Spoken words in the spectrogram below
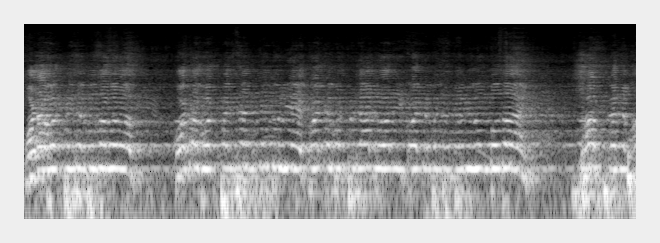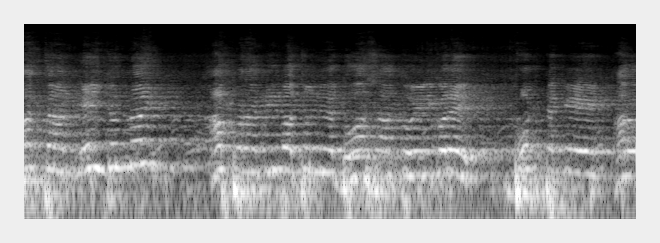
কটা ভোট পেয়েছে বলো কটা ভোট পেয়েছেন তেঁতুলিয়ে? কয়টা ভোট পেয়েছে আটোয়ারি কয়টা পেয়েছে দেবীগঞ্জ বোধহয় সবখানে ভাগ চান। এই জন্যই আপনারা নির্বাচন নিয়ে ধোয়াশা তৈরি করে ভোটটাকে আরও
